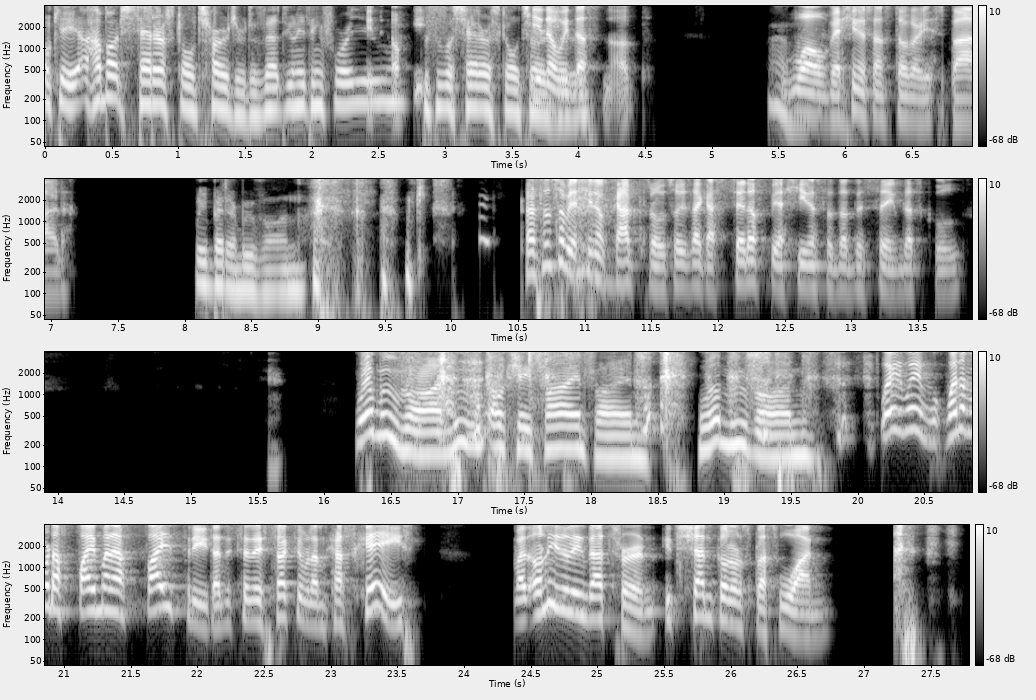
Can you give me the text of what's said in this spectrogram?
Okay, how about Shatter Skull Charger? Does that do anything for you? It- oh, this is a Shatter Skull Charger. You know it does not. Oh, Whoa, Viashino Sandstalker is bad. We better move on. There's also a Viashino Cutthroat, so it's like a set of Viashinos that are the same. That's cool. we'll move on. Move- okay, fine, fine. We'll move on. Wait, wait, what about a 5 mana 5 3 that is indestructible and has haste? But only during that turn. It's Shan Colors plus 1.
